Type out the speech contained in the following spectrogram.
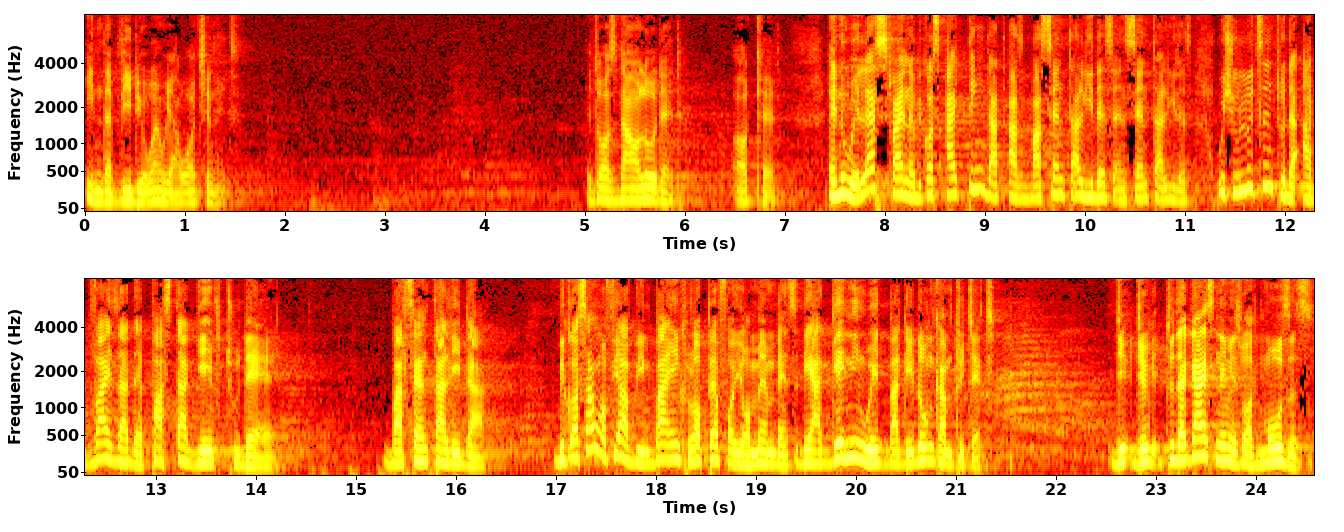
in the video when we are watching it? It was downloaded. Okay. Anyway, let's find it because I think that as center leaders and center leaders, we should listen to the advice that the pastor gave to the center leader. Because some of you have been buying clopper for your members. They are gaining weight, but they don't come to church. Do, do, to the guy's name is what? Moses.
